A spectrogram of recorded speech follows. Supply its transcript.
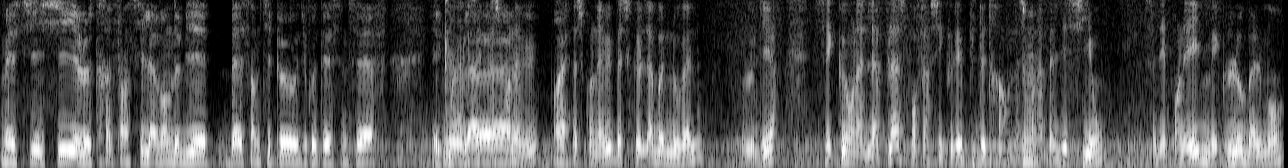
mais si, si le, enfin, si la vente de billets baisse un petit peu du côté SNCF et que Ouais, la- c'est pas ce qu'on a vu. Ouais. C'est pas ce qu'on a vu parce que la bonne nouvelle, faut le dire, c'est qu'on a de la place pour faire circuler plus de trains. On a ce qu'on Mm. appelle des sillons. Ça dépend des lignes, mais globalement,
